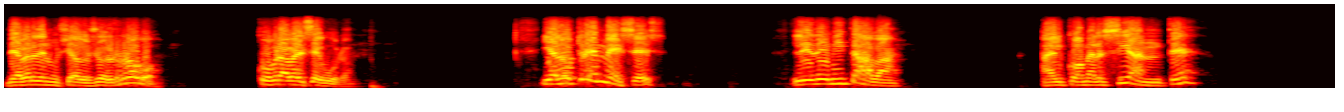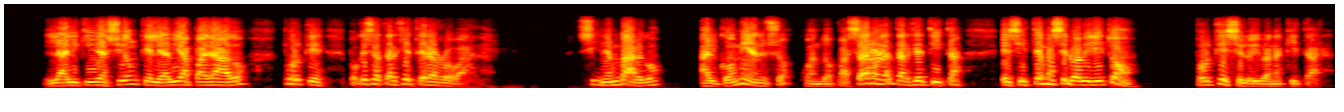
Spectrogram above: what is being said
de haber denunciado yo el robo, cobraba el seguro. Y a los tres meses le debitaba al comerciante la liquidación que le había pagado. ¿Por qué? Porque esa tarjeta era robada. Sin embargo, al comienzo, cuando pasaron la tarjetita, el sistema se lo habilitó. ¿Por qué se lo iban a quitar?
